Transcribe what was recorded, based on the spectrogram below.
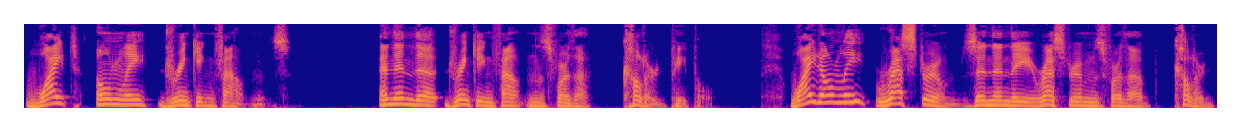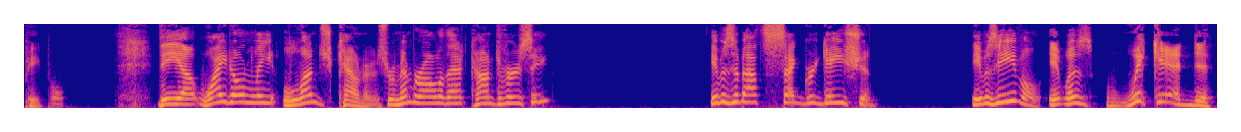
white only drinking fountains, and then the drinking fountains for the colored people. White only restrooms, and then the restrooms for the colored people. The uh, white only lunch counters. Remember all of that controversy? It was about segregation. It was evil. It was wicked.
